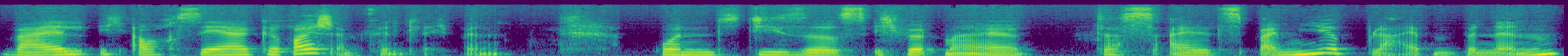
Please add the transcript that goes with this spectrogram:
weil ich auch sehr geräuschempfindlich bin. Und dieses, ich würde mal das als bei mir bleiben benennen,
